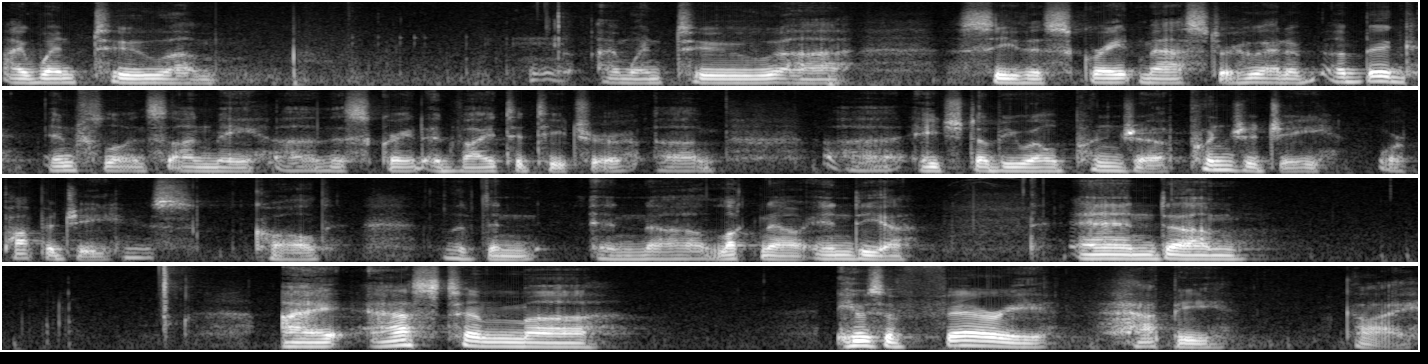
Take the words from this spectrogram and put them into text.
I went to um, I went to uh, see this great master who had a, a big influence on me. Uh, this great Advaita teacher, um, uh, H.W.L. Punja Punjaji or Papaji, he's called, lived in in uh, Lucknow, India, and um, I asked him. Uh, he was a very happy guy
